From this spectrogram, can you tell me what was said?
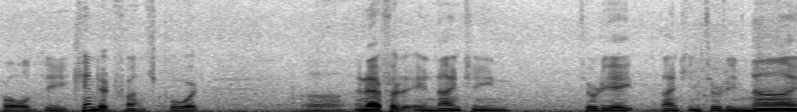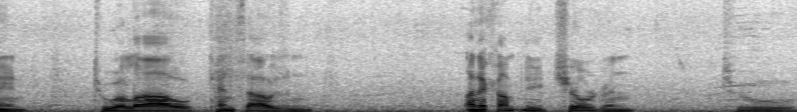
called the Kindertransport, uh, an effort in 1938, 1939 to allow 10,000 unaccompanied children to,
